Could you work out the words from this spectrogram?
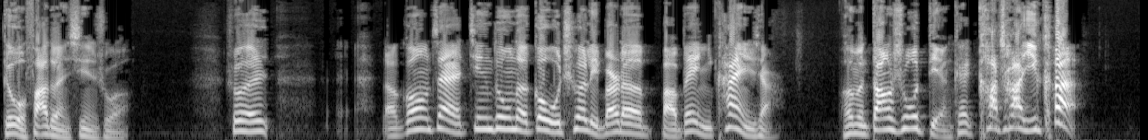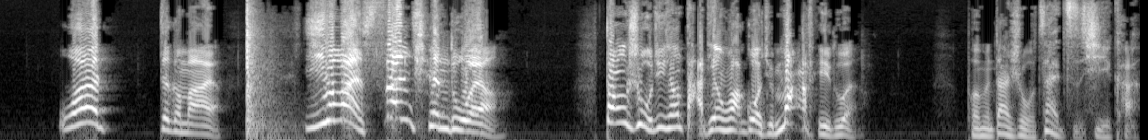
给我发短信说，说老公在京东的购物车里边的宝贝，你看一下。朋友们，当时我点开，咔嚓一看，我的个妈呀，一万三千多呀！当时我就想打电话过去骂他一顿。朋友们，但是我再仔细一看，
